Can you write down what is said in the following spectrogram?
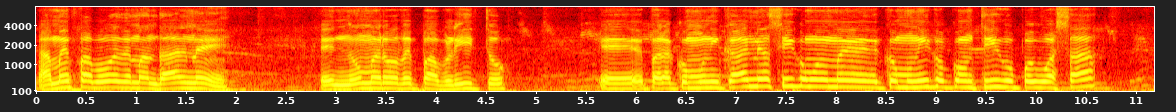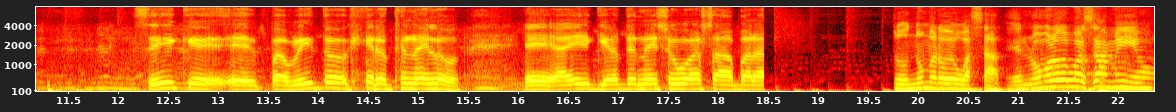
hazme el favor de mandarme el número de Pablito eh, para comunicarme así como me comunico contigo por WhatsApp. Sí, que eh, Pablito quiero tenerlo, eh, ahí quiero tener su WhatsApp para... Su número de WhatsApp. El número de WhatsApp mío,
